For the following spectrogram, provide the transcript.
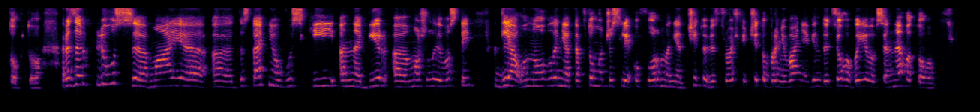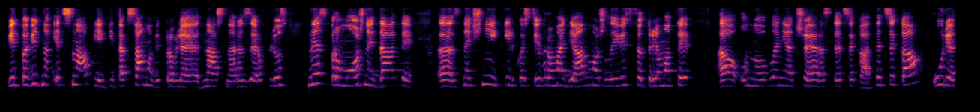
Тобто резерв плюс е, має е, достатньо вузький е, набір можливостей для оновлення, та в тому числі оформлення чи то відстрочки, чи то бронювання. Він до цього виявився не готовим. Відповідно, і ЦНАП, який так само відправляє нас на резерв плюс, не спроможний дати значній кількості громадян можливість отримати оновлення через ТЦК. ТЦК уряд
